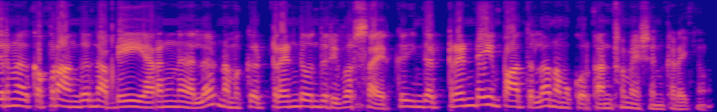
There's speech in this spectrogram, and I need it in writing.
ஏறினதுக்கப்புறம் அங்கேருந்து அப்படியே இறங்கினதில் நமக்கு ட்ரெண்ட் வந்து ரிவர்ஸ் ஆயிருக்கு. இந்த ட்ரெண்டையும் பார்த்து எல்லாம் நமக்கு ஒரு கன்ஃபர்மேஷன் கிடைக்கும்.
